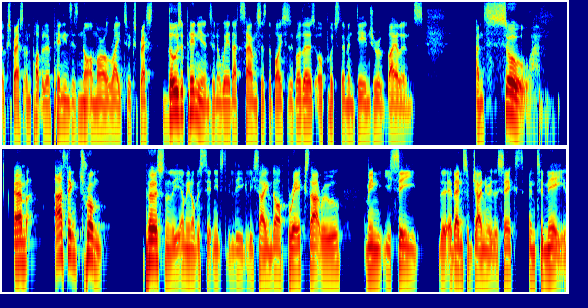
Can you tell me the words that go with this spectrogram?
express unpopular opinions is not a moral right to express those opinions in a way that silences the voices of others or puts them in danger of violence. And so, um, I think Trump personally, I mean, obviously it needs to be legally signed off, breaks that rule. I mean, you see the events of January the 6th, and to me,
